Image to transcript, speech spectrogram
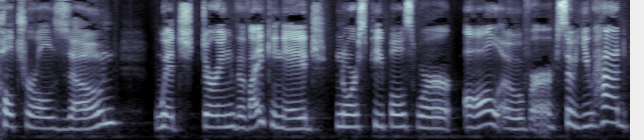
cultural zone, which during the Viking Age, Norse peoples were all over. So you had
